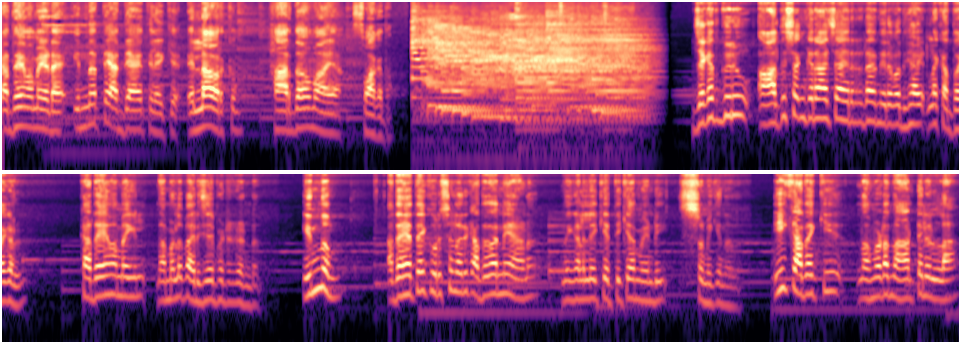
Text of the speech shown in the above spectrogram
കഥയമമ്മയുടെ ഇന്നത്തെ അധ്യായത്തിലേക്ക് എല്ലാവർക്കും ഹാർദവമായ സ്വാഗതം. ജഗദ്ഗുരു ആദിശങ്കരാചാര്യരുടെ നിരവധിയായിട്ടുള്ള കഥകൾ കഥയമയിൽ നമ്മൾ പരിചയപ്പെട്ടിട്ടുണ്ട്. ഇന്നും അദ്ദേഹത്തെക്കുറിച്ചുള്ള ഒരു കഥ തന്നെയാണ് നിങ്ങളിലേക്ക് എത്തിക്കാൻ വേണ്ടി ശ്രമിക്കുന്നത്. ഈ കഥയ്ക്ക് നമ്മുടെ നാട്ടിലുള്ള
